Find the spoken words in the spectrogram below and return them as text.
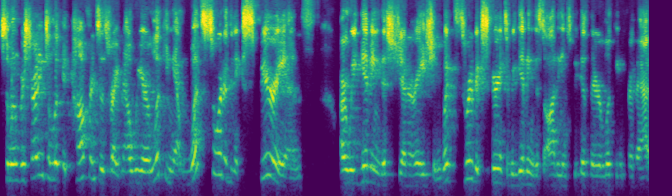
So when we're starting to look at conferences right now, we are looking at what sort of an experience are we giving this generation? What sort of experience are we giving this audience because they're looking for that?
